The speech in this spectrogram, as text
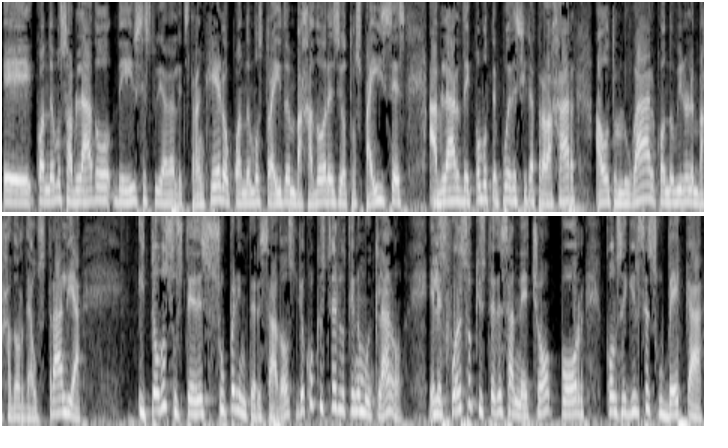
Eh, cuando hemos hablado de irse a estudiar al extranjero, cuando hemos traído embajadores de otros países, hablar de cómo te puedes ir a trabajar a otro lugar, cuando vino el embajador de Australia y todos ustedes súper interesados, yo creo que ustedes lo tienen muy claro. El esfuerzo que ustedes han hecho por conseguirse su beca,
